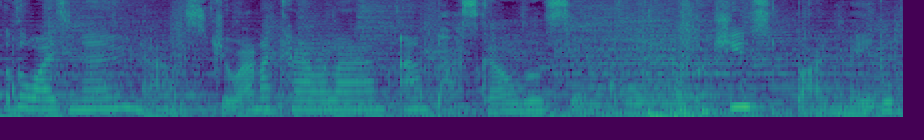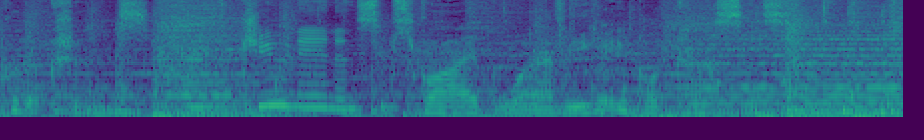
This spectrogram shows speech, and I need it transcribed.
otherwise known as Joanna Carolan and Pascal Wilson, produced by Mabel Productions. Tune in and subscribe wherever you get your podcasts.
